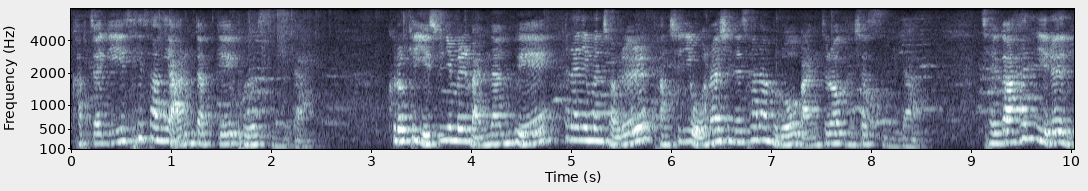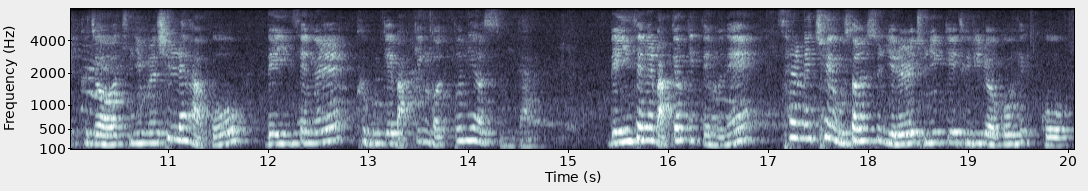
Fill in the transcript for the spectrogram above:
갑자기 세상이 아름답게 보였습니다. 그렇게 예수님을 만난 후에 하나님은 저를 당신이 원하시는 사람으로 만들어 가셨습니다. 제가 한 일은 그저 주님을 신뢰하고 내 인생을 그분께 맡긴 것 뿐이었습니다. 내 인생을 맡겼기 때문에 삶의 최우선순위를 주님께 드리려고 했고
